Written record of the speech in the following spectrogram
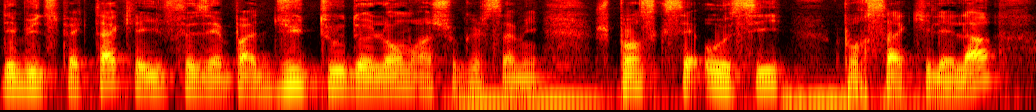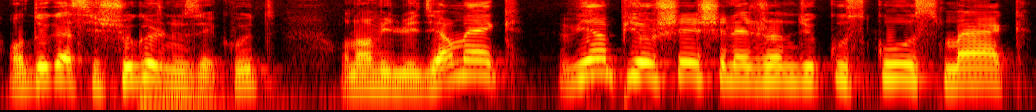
début de spectacle et il faisait pas du tout de l'ombre à Sugar Sammy. Je pense que c'est aussi pour ça qu'il est là. En tout cas, si Sugar nous écoute, on a envie de lui dire, mec, viens piocher chez les jeunes du couscous, mec.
